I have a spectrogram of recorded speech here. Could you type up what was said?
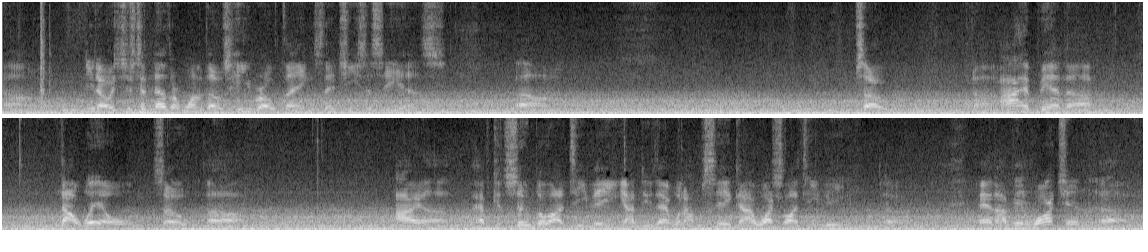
um, you know, it's just another one of those hero things that Jesus is. Um, so, uh, I have been uh, not well, so uh, I uh, have consumed a lot of TV. I do that when I'm sick. I watch a lot of TV, uh, and I've been watching uh,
